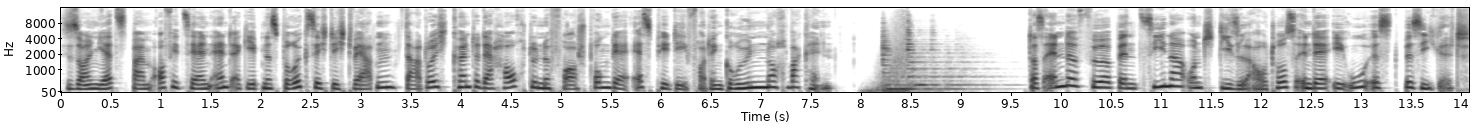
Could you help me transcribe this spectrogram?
Sie sollen jetzt beim offiziellen Endergebnis berücksichtigt werden. Dadurch könnte der hauchdünne Vorsprung der SPD vor den Grünen noch wackeln. Das Ende für Benziner und Dieselautos in der EU ist besiegelt.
